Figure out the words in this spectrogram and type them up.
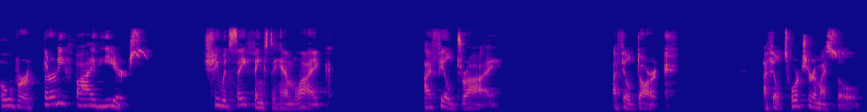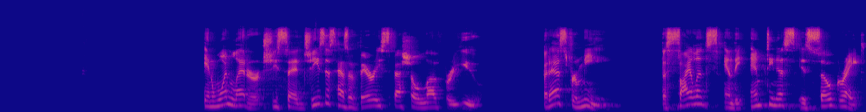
over thirty five years, she would say things to him like, I feel dry. I feel dark. I feel torture in my soul. In one letter, she said, Jesus has a very special love for you. But as for me, the silence and the emptiness is so great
